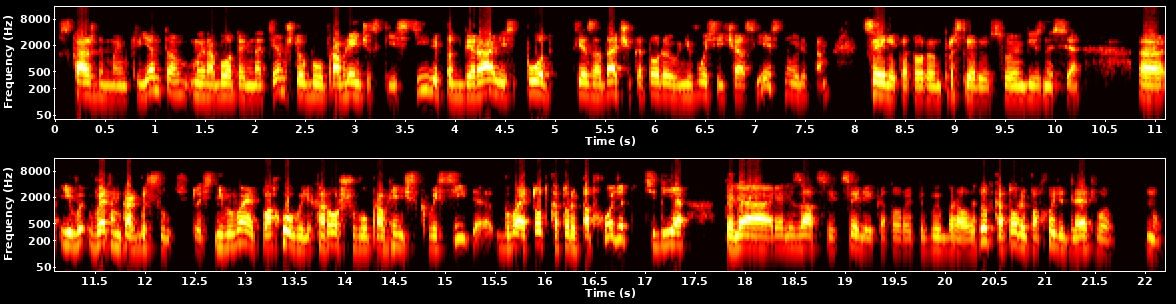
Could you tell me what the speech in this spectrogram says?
с каждым моим клиентом мы работаем над тем, чтобы управленческие стили подбирались под те задачи, которые у него сейчас есть, ну или там цели, которые он преследует в своем бизнесе. Э, и в, в этом как бы суть. То есть не бывает плохого или хорошего управленческого стиля, бывает тот, который подходит тебе для реализации целей, которые ты выбрал, и тот, который подходит для этого ну,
